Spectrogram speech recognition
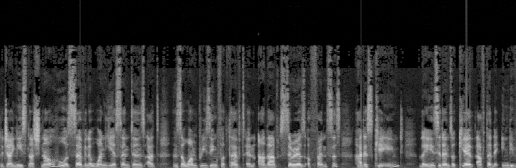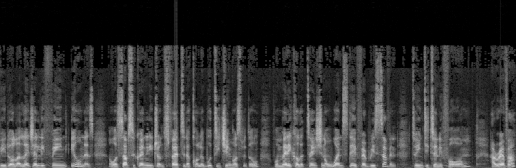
The Chinese national, who was serving a one year sentence at Nsawam prison for theft and other serious offenses, had escaped. The incident occurred after the individual allegedly feigned illness and was subsequently transferred to the Korle Bu Teaching Hospital for medical attention on Wednesday, February 7, 2024. However,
